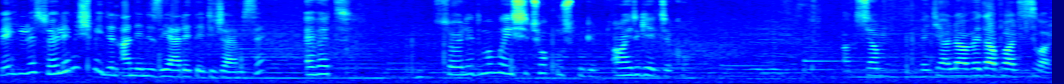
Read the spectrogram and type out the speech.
Behlül'e söylemiş miydin anneni ziyaret edeceğimizi? Evet. Söyledim ama işi çokmuş bugün. Ayrı gelecek o. Akşam bekarlığa veda partisi var.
